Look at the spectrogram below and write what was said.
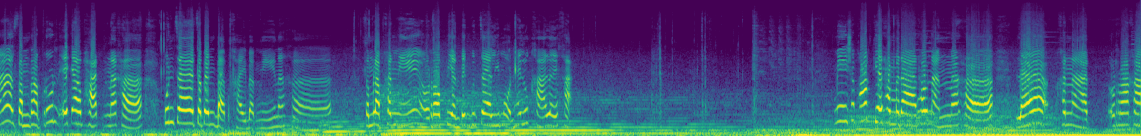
อ่า สำหรับรุ่น XL Plus นะคะ กุญแจจะเป็นแบบไขแบบนี้นะคะสำหรับคันนี้เราเปลี่ยนเป็นกุญแจรีโมทให้ลูกค้าเลยค่ะ มีเฉพาะเกียร์ธรรมดาเท่านั้นนะคะ และขนาดราคา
